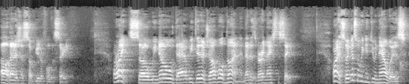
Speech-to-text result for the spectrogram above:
Oh, that is just so beautiful to see. All right, so we know that we did a job well done, and that is very nice to see. All right, so I guess what we can do now is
